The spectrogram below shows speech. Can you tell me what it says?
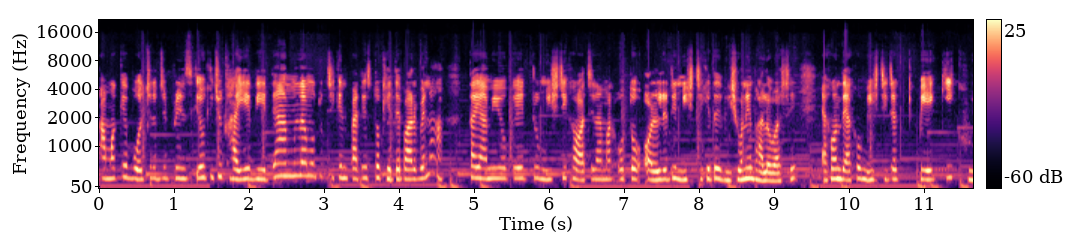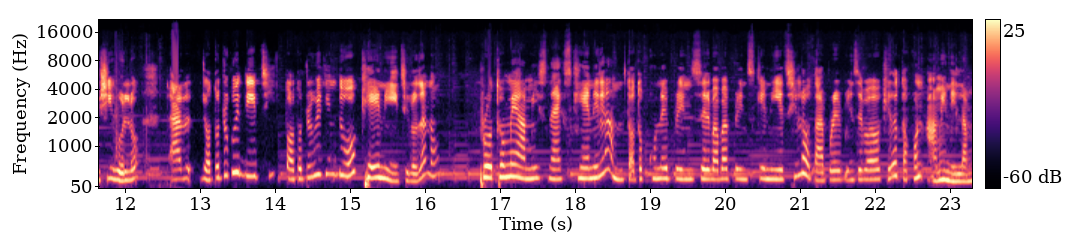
আমাকে বলছিল যে প্রিন্সকেও কিছু খাইয়ে দিতে আমি বললাম, ও তো চিকেন প্যাটিস তো খেতে পারবে না। তাই আমি ওকে একটু মিষ্টি খাওয়াচ্ছিলাম। আর ও তো অলরেডি মিষ্টি খেতে ভীষণই ভালোবাসে। এখন দেখো মিষ্টিটা পেয়ে কি খুশি হলো। আর যতটুকুই দিয়েছি, ততটুকুই কিন্তু ও খেয়ে নিয়েছিল, জানো? প্রথমে আমি স্ন্যাক্স খেয়ে নিলাম। ততক্ষণে প্রিন্সের বাবা প্রিন্সকে নিয়েছিল। তারপরে প্রিন্সের বাবা খেলো। তখন আমি নিলাম।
